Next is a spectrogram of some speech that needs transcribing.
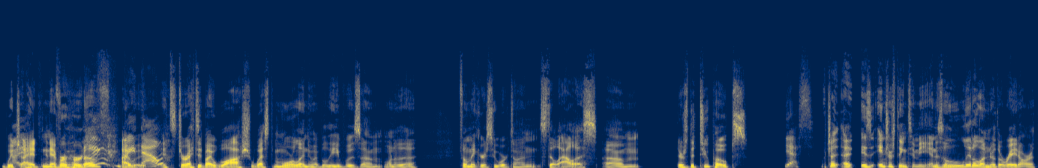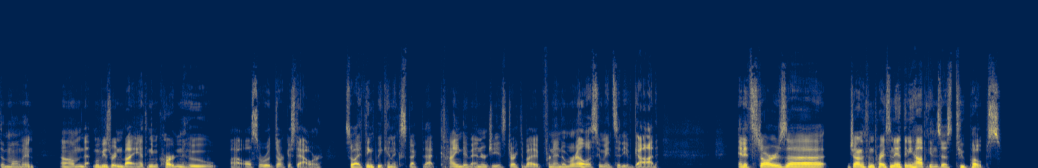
which I, I- had never heard of. really? I Right w- now? It's directed by Wash Westmoreland, who I believe was um, one of the filmmakers who worked on Still Alice. Um, there's The Two Popes, Yes. which I, I, is interesting to me and is a little under the radar at the moment. Um, that movie is written by Anthony McCarten, who uh, also wrote Darkest Hour. So I think we can expect that kind of energy. It's directed by Fernando Meirelles, who made City of God. And it stars uh, Jonathan Pryce and Anthony Hopkins as two popes,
